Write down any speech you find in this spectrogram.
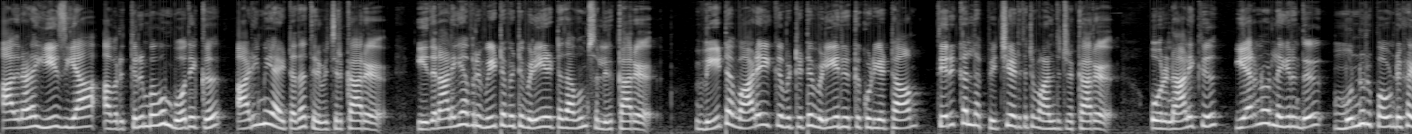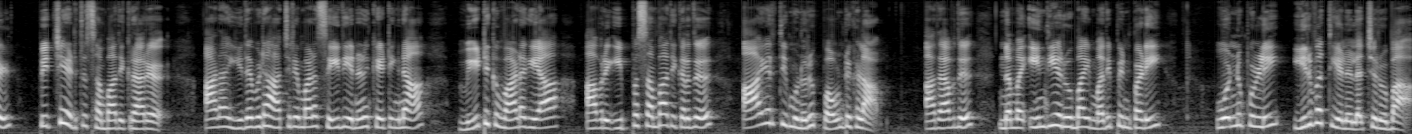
அதனால ஈஸியா அவர் திரும்பவும் போதைக்கு அடிமையாயிட்டதா தெரிவிச்சிருக்காரு. இதனாலேயே அவர் வீட்டை விட்டு வெளியேறிட்டதாகவும் சொல்லியிருக்காரு. வீட்டை வாடகைக்கு விட்டுட்டு வெளியேறி இருக்கக்கூடிய டாம் தெருக்கல்ல பிச்சை எடுத்துட்டு வாழ்ந்துட்டு இருக்காரு ஒரு நாளைக்கு இருநூறுல இருந்து முந்நூறு பவுண்டுகள் பிச்சை எடுத்து சம்பாதிக்கிறாரு. ஆனா இதை விட ஆச்சரியமான செய்தி என்னன்னு கேட்டீங்கன்னா வீட்டுக்கு வாடகையா அவர் இப்ப சம்பாதிக்கிறது ஆயிரத்தி முந்நூறு பவுண்டுகளாம் அதாவது நம்ம இந்திய ரூபாய் மதிப்பின்படி ஒன்று புள்ளி இருபத்தி ஏழு லட்சம் ரூபாய்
